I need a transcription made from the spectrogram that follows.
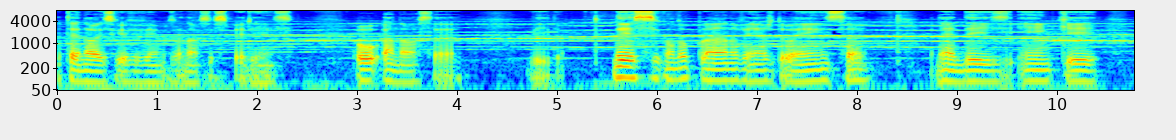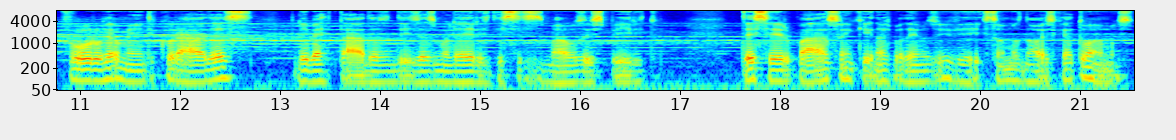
até nós que vivemos a nossa experiência ou a nossa vida. Nesse segundo plano vem as doenças, né, desde em que foram realmente curadas libertadas, diz as mulheres, desses maus espíritos. Terceiro passo em que nós podemos viver, somos nós que atuamos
